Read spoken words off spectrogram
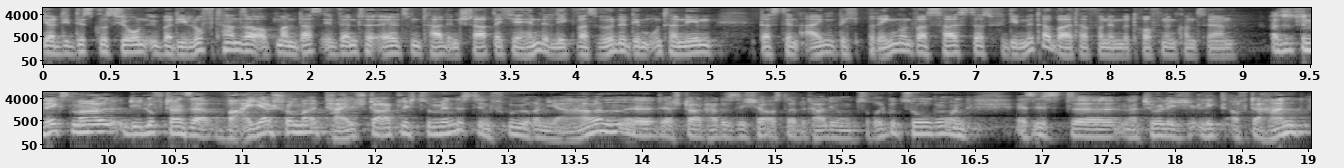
ja die Diskussion über die Lufthansa, ob man das eventuell zum Teil in staatliche Hände legt. Was würde dem Unternehmen das denn eigentlich bringen und was heißt das für die Mitarbeiter von dem betroffenen Konzern? Also zunächst mal, die Lufthansa war ja schon mal teilstaatlich zumindest in früheren Jahren. Äh, der Staat hatte sich ja aus der Beteiligung zurückgezogen und es ist äh, natürlich, liegt auf der Hand,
